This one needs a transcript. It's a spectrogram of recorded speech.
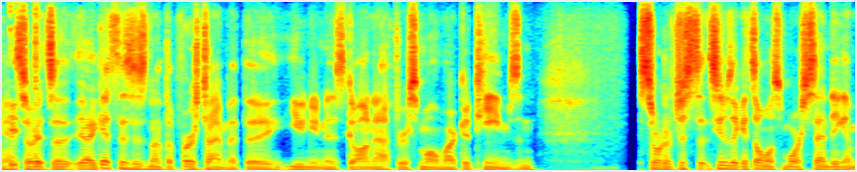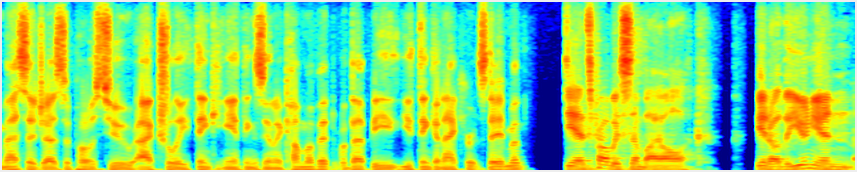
Yeah, so it's a. I guess this is not the first time that the union has gone after small market teams, and sort of just it seems like it's almost more sending a message as opposed to actually thinking anything's going to come of it. Would that be you think an accurate statement? Yeah, it's probably symbiotic. You know, the union,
